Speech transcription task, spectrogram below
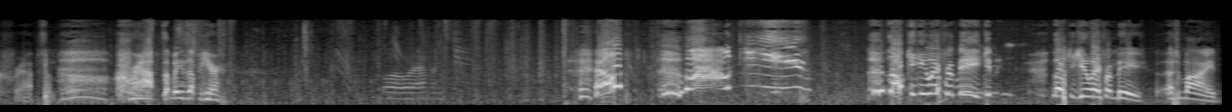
Crap, some. crap, somebody's up here. Whoa, what happened? Help! Oh, jeez! Loka, get away from me! Get, Loka, get away from me! That's mine.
